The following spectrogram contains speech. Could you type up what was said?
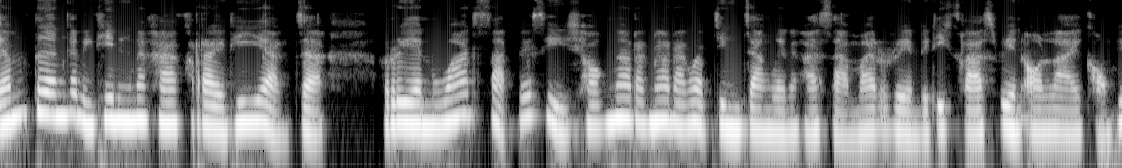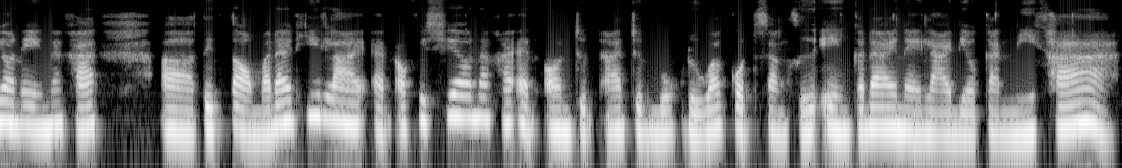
ย้ำเตือนกันอีกทีนึงนะคะ ใครที่อยากจะเรียนวาดสัตว์ด้วยสีช็อกน่ารักๆแบบจริงจังเลยนะคะ สามารถเรียนได้ที่คลาสเรียนออนไลน์ของพี่ออนเองนะคะะติดต่อมาได้ที่ Line at official นะคะ at on art book หรือว่ากดสั่งซื้อเองก็ได้ในไลน์เดียวกันนี้ค่ะ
